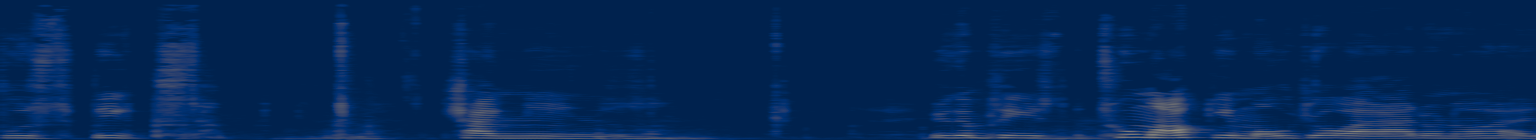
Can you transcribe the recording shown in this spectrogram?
who speaks Chinese. You can please Tumaki Mojo. I don't know how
